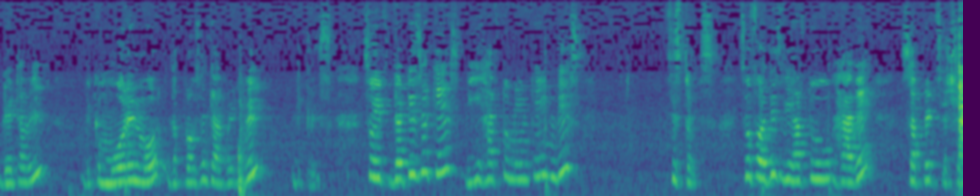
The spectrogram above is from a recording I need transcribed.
Data will become more and more, the processing capability will decrease. So if that is the case, we have to maintain these systems. So for this we have to have a separate session.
